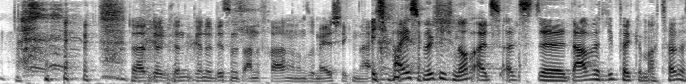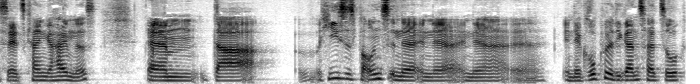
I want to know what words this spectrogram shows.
da können, können wir Business-Anfragen in unsere Mail schicken. Nein. Ich weiß wirklich noch, als, als äh, David Liebfeld gemacht hat, das ist ja jetzt kein Geheimnis, ähm, da hieß es bei uns in der, in der, in der, äh, in der Gruppe die ganze Zeit so,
